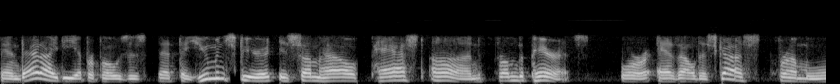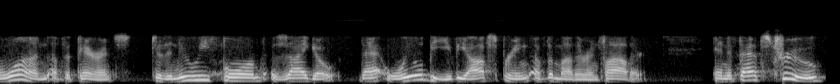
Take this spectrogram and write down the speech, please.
And that idea proposes that the human spirit is somehow passed on from the parents, or as I'll discuss, from one of the parents to the newly formed zygote that will be the offspring of the mother and father. And if that's true,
